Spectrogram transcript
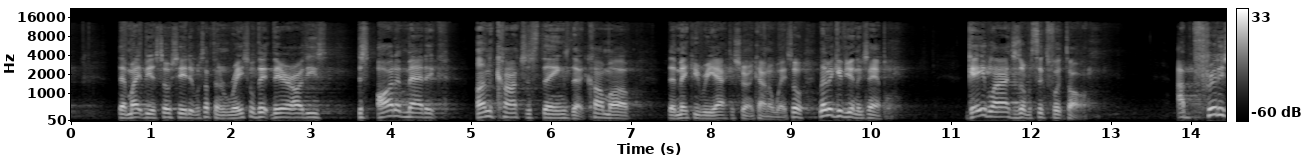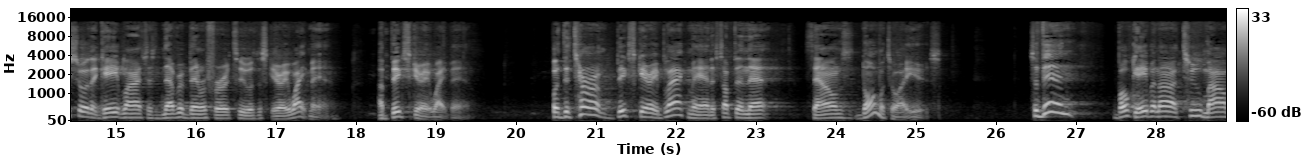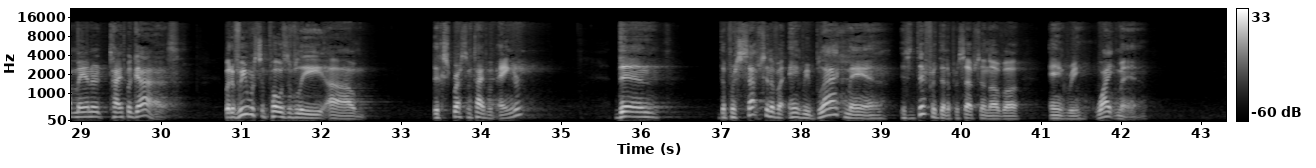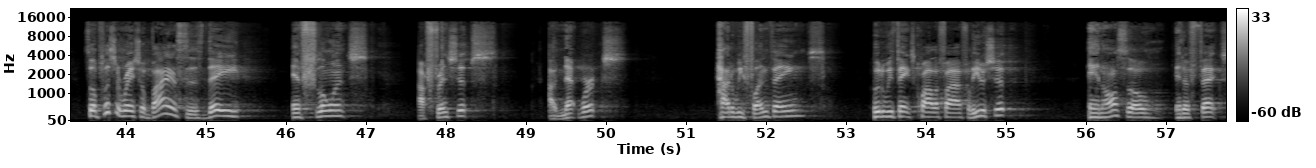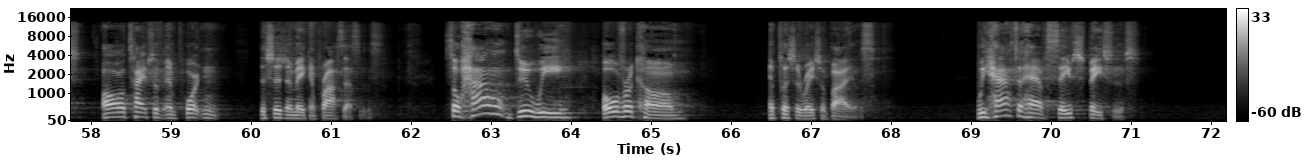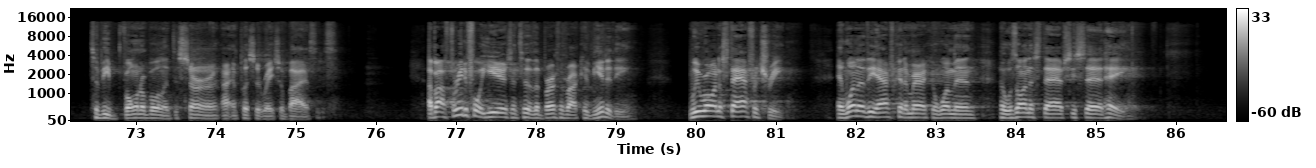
that might be associated with something racial, there are these just automatic, unconscious things that come up that make you react a certain kind of way. So let me give you an example. Gabe Lyons is over six foot tall. I'm pretty sure that Gabe Lyons has never been referred to as a scary white man, a big scary white man. But the term big scary black man is something that sounds normal to our ears. So then, both Gabe and I are two mild mannered type of guys. But if we were supposedly um, express some type of anger then the perception of an angry black man is different than the perception of an angry white man. So implicit racial biases, they influence our friendships, our networks. How do we fund things? Who do we think qualify for leadership? And also, it affects all types of important decision making processes. So, how do we overcome implicit racial bias? We have to have safe spaces to be vulnerable and discern our implicit racial biases. About three to four years into the birth of our community, we were on a staff retreat. And one of the African American women who was on the staff, she said, Hey,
